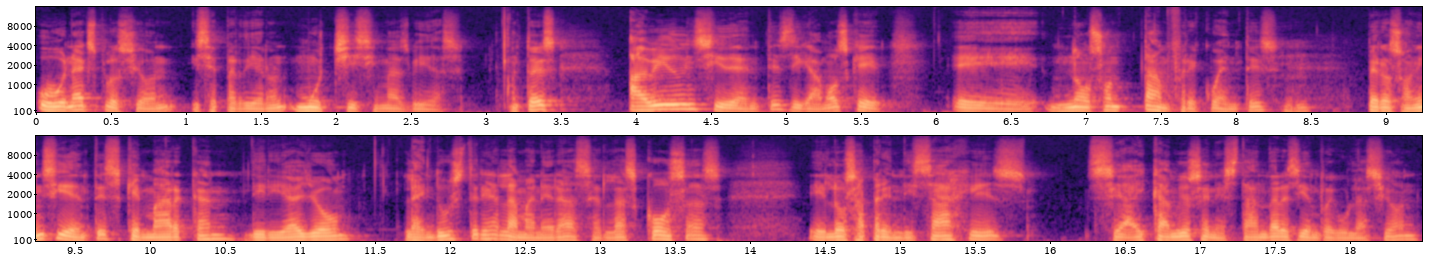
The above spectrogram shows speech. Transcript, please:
hubo una explosión y se perdieron muchísimas vidas. Entonces, ha habido incidentes, digamos que eh, no son tan frecuentes, pero son incidentes que marcan, diría yo, la industria, la manera de hacer las cosas, eh, los aprendizajes, si hay cambios en estándares y en regulación,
